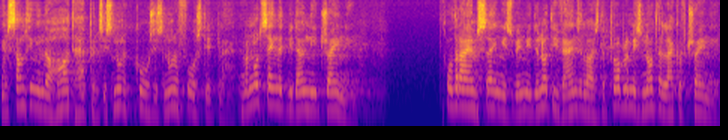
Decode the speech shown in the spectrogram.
And something in the heart happens. It's not a course, it's not a four step plan. And I'm not saying that we don't need training. All that I am saying is when we do not evangelize, the problem is not a lack of training.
